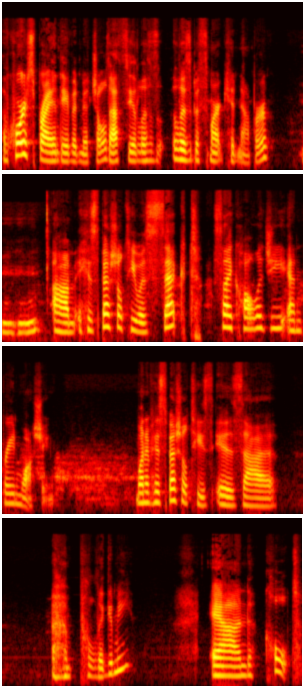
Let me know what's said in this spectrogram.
Of course, Brian David Mitchell, that's the Eliz- Elizabeth Smart kidnapper. Mhm. Um, his specialty was sect psychology and brainwashing. One of his specialties is uh, polygamy and cult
